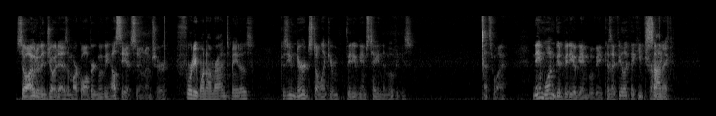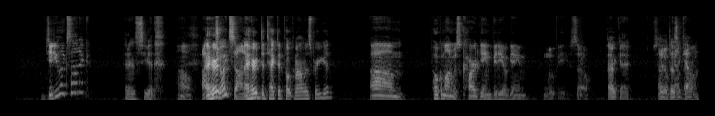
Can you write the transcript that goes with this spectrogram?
So I would have enjoyed it as a Mark Wahlberg movie. I'll see it soon. I'm sure. 41 on Rotten Tomatoes. Because you nerds don't like your video games taken to movies. That's why. Name one good video game movie, because I feel like they keep trying. Sonic. Did you like Sonic? I didn't see it. Oh, I, I heard- enjoyed Sonic. I heard Detective Pokemon was pretty good. Um, Pokemon was card game, video game, movie. So, Okay. so I So don't it doesn't count.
